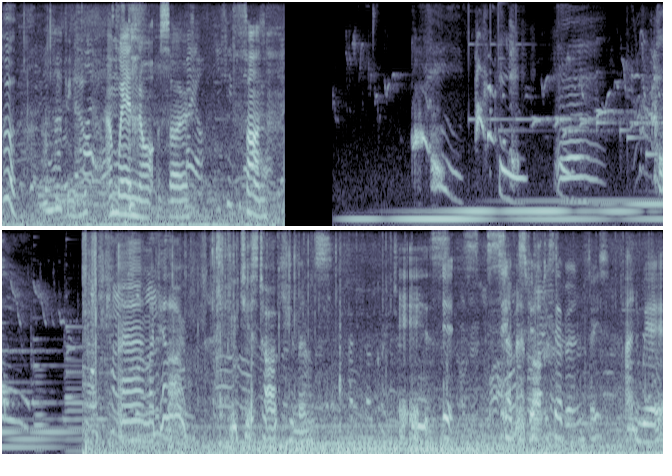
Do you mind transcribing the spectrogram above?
huh, I'm happy now. and we're not. So fun. And my pillow. Beauteous Tag humans. It is It's Seven o'clock. and we're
